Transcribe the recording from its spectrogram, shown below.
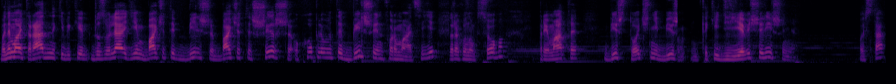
Вони мають радників, які дозволяють їм бачити більше, бачити ширше, охоплювати більше інформації, за рахунок цього приймати більш точні, більш такі дієвіші рішення. Ось так.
